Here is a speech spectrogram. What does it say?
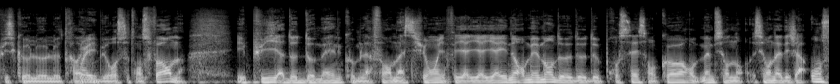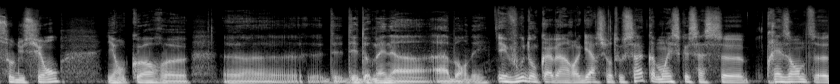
puisque le, le travail Oui. au bureau se transforme. Et puis il y a d'autres domaines comme la formation. Enfin, il, y a, il y a- il y a énormément de, de, de process encore. Même si on, si on a déjà 11 solutions, il y a encore euh, euh, des, des domaines à, à aborder. Et vous, donc, avez un regard sur tout ça? Comment est-ce que ça se présente de,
